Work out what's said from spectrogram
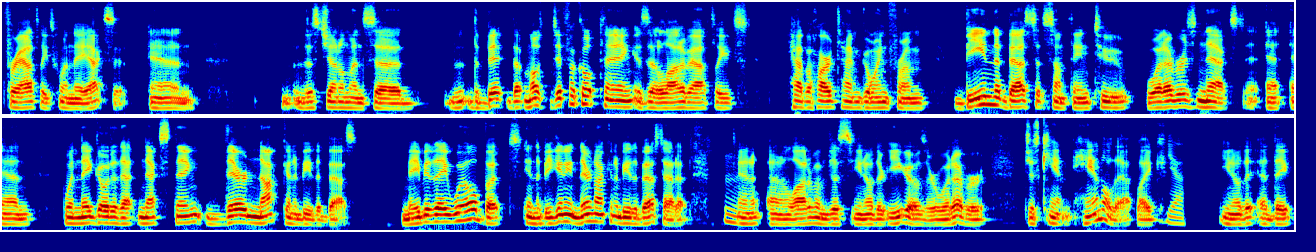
for athletes when they exit?" And this gentleman said, "The, the bit the most difficult thing is that a lot of athletes have a hard time going from being the best at something to whatever is next, and, and when they go to that next thing, they're not going to be the best." maybe they will but in the beginning they're not going to be the best at it mm. and and a lot of them just you know their egos or whatever just can't handle that like yeah you know they they,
